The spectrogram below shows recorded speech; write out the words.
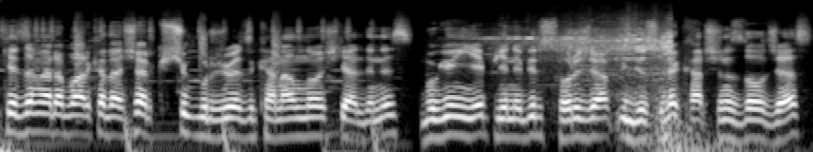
Herkese merhaba arkadaşlar. Küçük Burjuvazi kanalına hoş geldiniz. Bugün yepyeni bir soru cevap videosuyla karşınızda olacağız.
